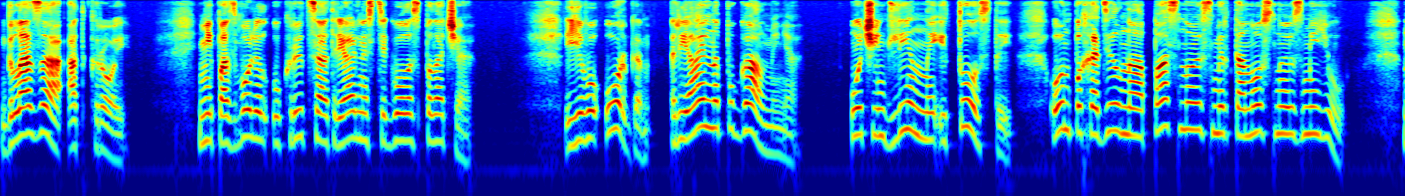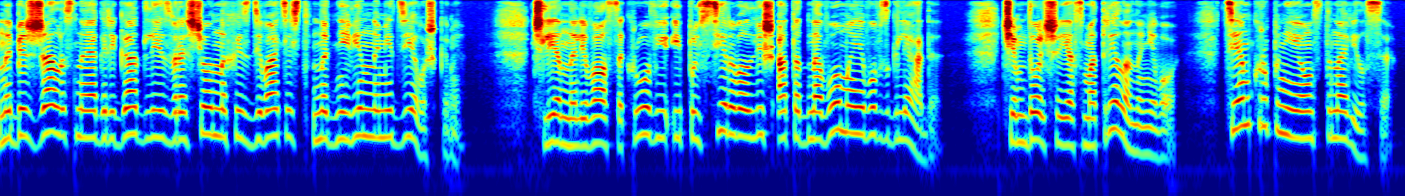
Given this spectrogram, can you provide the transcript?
Глаза открой!» Не позволил укрыться от реальности голос палача. Его орган реально пугал меня. Очень длинный и толстый, он походил на опасную смертоносную змею, на безжалостный агрегат для извращенных издевательств над невинными девушками. Член наливался кровью и пульсировал лишь от одного моего взгляда. Чем дольше я смотрела на него, тем крупнее он становился —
